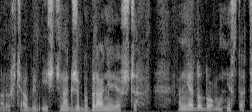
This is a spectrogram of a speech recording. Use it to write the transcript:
Ale chciałbym iść na grzybobranie jeszcze, a nie do domu, niestety.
